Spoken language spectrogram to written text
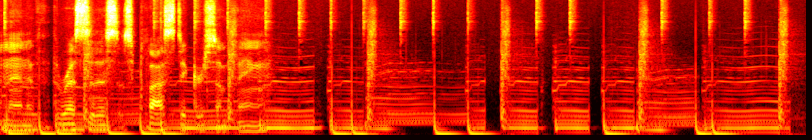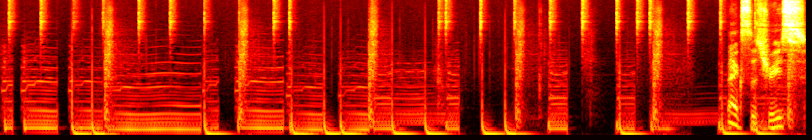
And then if the rest of this is plastic or something. Thanks, Latrice.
